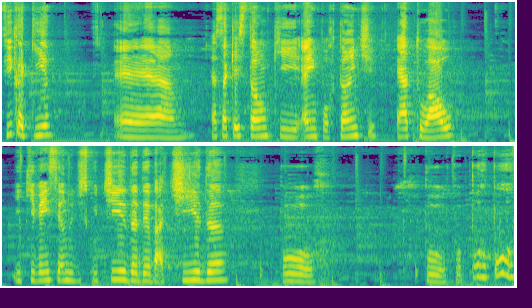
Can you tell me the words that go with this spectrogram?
fica aqui é, essa questão que é importante, é atual e que vem sendo discutida, debatida por por, por, por, por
